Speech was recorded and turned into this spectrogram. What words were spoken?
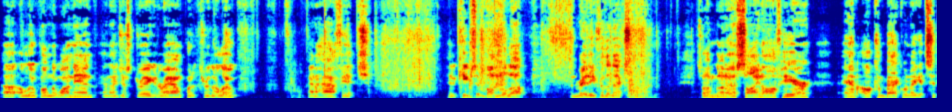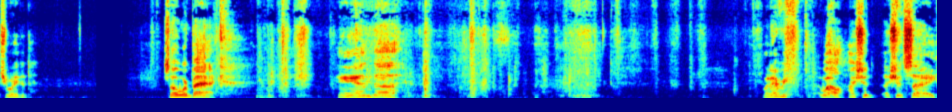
Uh, a loop on the one end, and I just drag it around, put it through the loop, and a half hitch. And it keeps it bundled up and ready for the next time. So I'm going to sign off here, and I'll come back when I get situated. So we're back. And uh, whenever, well, I should I should say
